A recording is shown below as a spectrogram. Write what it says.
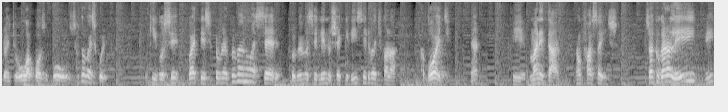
durante ou após o voo, o instrutor vai escolher. Que você vai ter esse problema. O problema não é sério. O problema é você ler no checklist e ele vai te falar avoid, né? E manetada. Não faça isso. Só que o cara lê e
